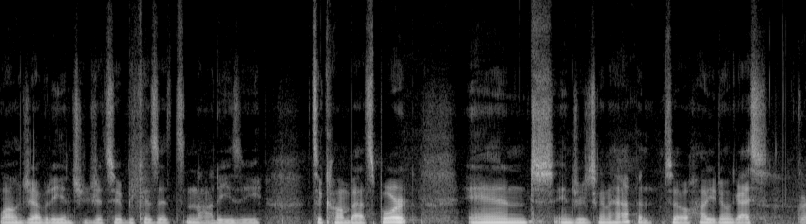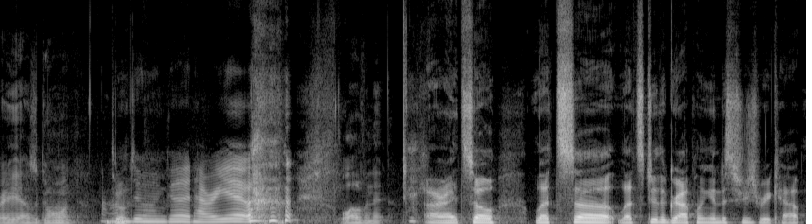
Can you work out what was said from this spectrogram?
longevity in Jiu Jitsu because it's not easy. It's a combat sport and injuries going to happen. So, how you doing, guys? Great. How's it going? I'm doing, doing good. How are you? Loving it. All right. So, let's uh, let's do the grappling industries recap,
